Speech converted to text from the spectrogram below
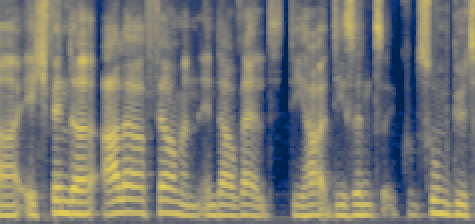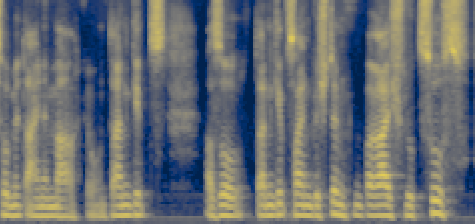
Äh, ich finde alle Firmen in der Welt, die, die sind Konsumgüter mit einer Marke. Und dann gibt es also einen bestimmten Bereich Luxus,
